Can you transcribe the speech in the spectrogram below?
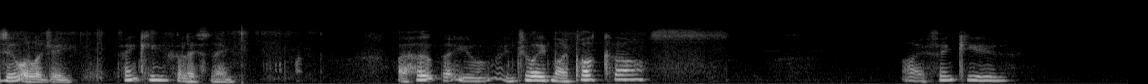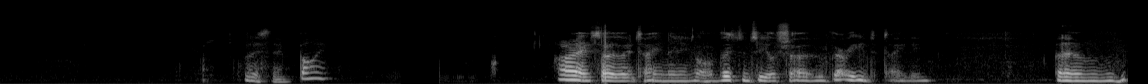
Zoology. Thank you for listening. I hope that you enjoyed my podcast. I thank you listening. Bye. Hi, so entertaining. I've listened to your show. Very entertaining. Um,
